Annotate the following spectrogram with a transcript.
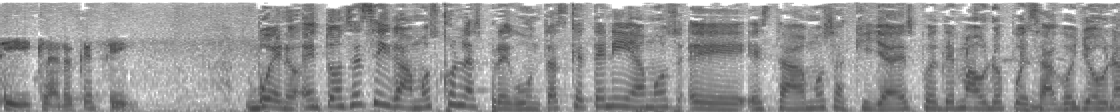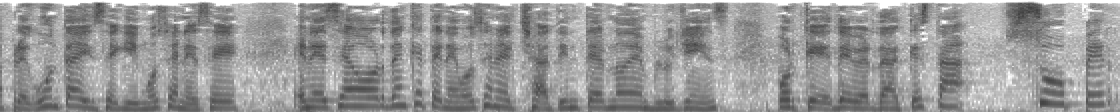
Sí, claro que sí. Bueno, entonces sigamos con las preguntas que teníamos. Eh, estábamos aquí ya después de Mauro, pues hago yo una pregunta y seguimos en ese, en ese orden que tenemos en el chat interno de Blue Jeans, porque de verdad que está súper,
